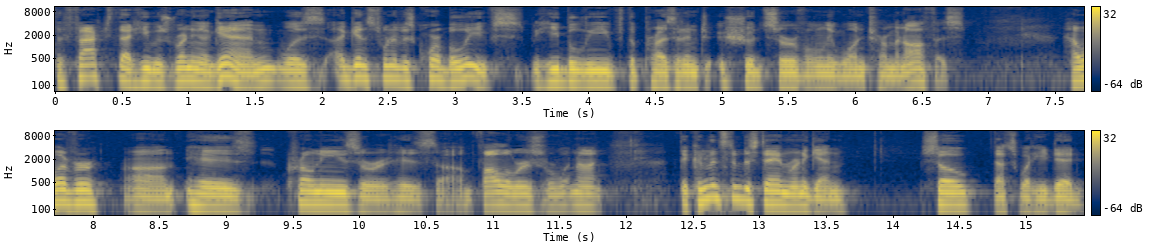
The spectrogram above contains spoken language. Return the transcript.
The fact that he was running again was against one of his core beliefs. He believed the president should serve only one term in office. However, um, his cronies or his um, followers or whatnot, they convinced him to stay and run again, so that's what he did.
